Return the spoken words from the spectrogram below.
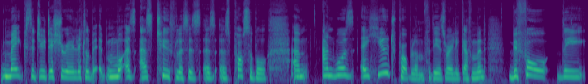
makes the judiciary a little bit more as, as toothless as, as, as possible, um, and was a huge problem for the Israeli government before the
